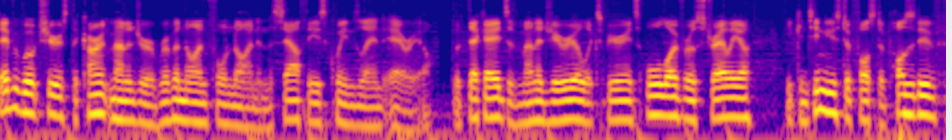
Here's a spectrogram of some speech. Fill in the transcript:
David Wiltshire is the current manager of River 949 in the southeast Queensland area. With decades of managerial experience all over Australia, he continues to foster positive,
